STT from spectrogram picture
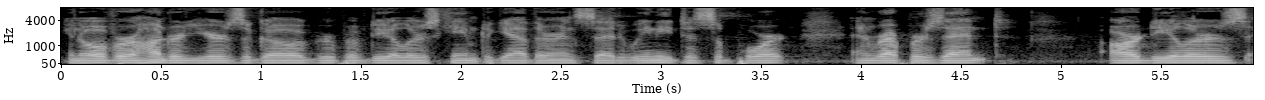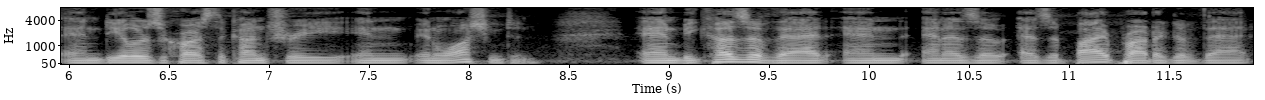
You know, over 100 years ago, a group of dealers came together and said, we need to support and represent our dealers and dealers across the country in, in Washington. And because of that, and, and as a, as a byproduct of that,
